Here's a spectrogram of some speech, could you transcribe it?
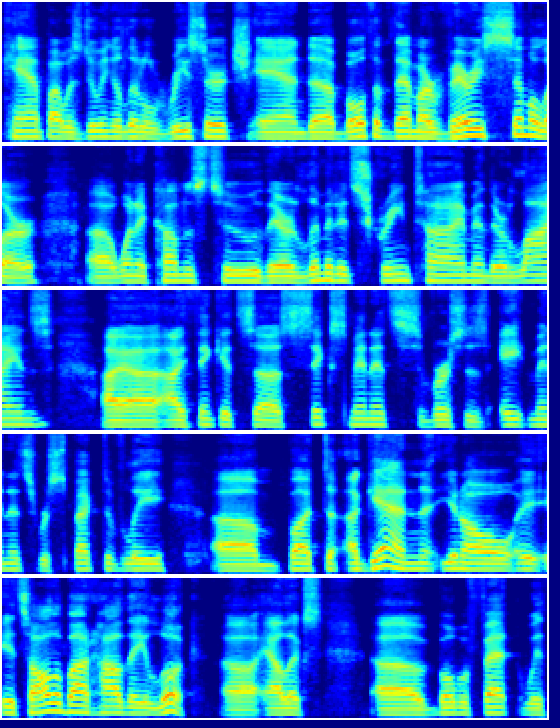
camp. I was doing a little research, and uh, both of them are very similar uh, when it comes to their limited screen time and their lines. I, uh, I think it's uh, six minutes versus eight minutes, respectively. Um, but again, you know, it, it's all about how they look, uh, Alex uh, Boba Fett with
